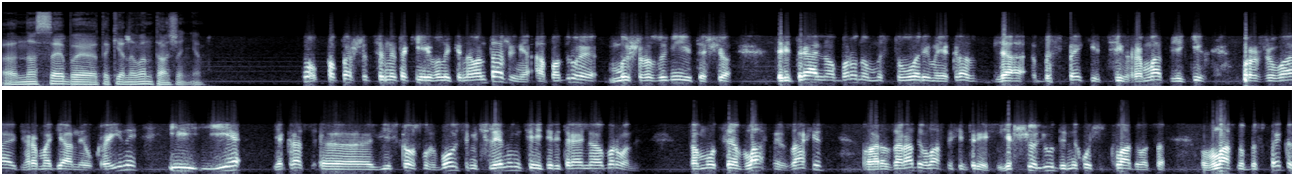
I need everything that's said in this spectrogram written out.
е, на себе таке навантаження? Ну, по-перше, це не таке велике навантаження. А по-друге, ми ж розумієте, що територіальну оборону ми створюємо якраз для безпеки цих громад, в яких проживають громадяни України, і є якраз е, військовослужбовцями, членами цієї територіальної оборони. Тому це власний захист е, заради власних інтересів. Якщо люди не хочуть вкладуватися в власну безпеку,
